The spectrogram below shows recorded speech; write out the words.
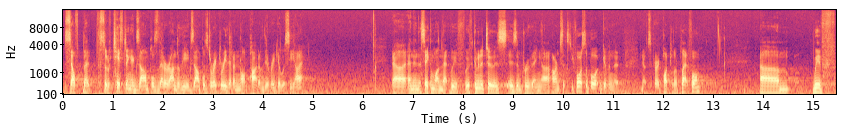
self, that sort of testing examples that are under the examples directory that are not part of the regular CI. Uh, and then the second one that we've, we've committed to is, is improving uh, ARM64 support, given that you know, it's a very popular platform. Um, we've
